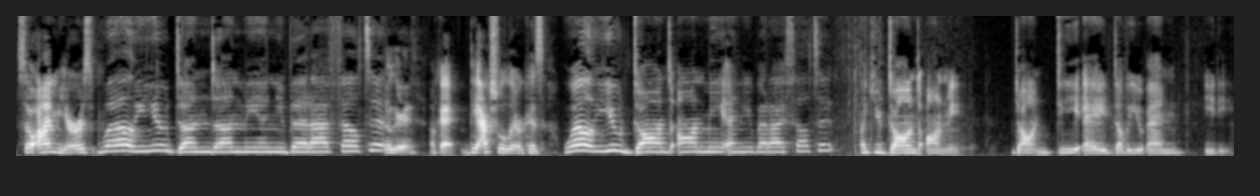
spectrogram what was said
So I'm yours. Well, you done done me, and you bet I felt it. Okay. Okay, the actual lyric is, Well, you dawned on me and you bet I felt it. Like you dawned on me. Dawn. D A W N E D.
